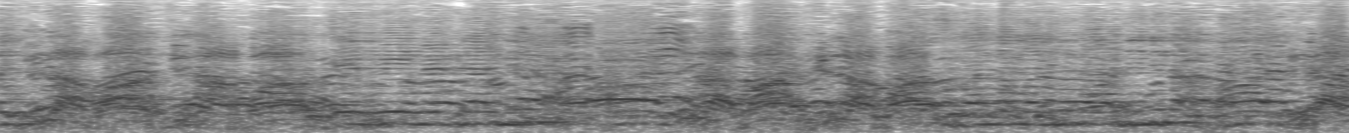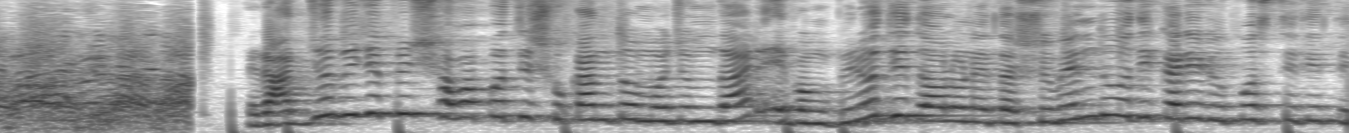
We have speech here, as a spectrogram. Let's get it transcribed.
जिंदाबाद जिंदाबाद जेपी नड्डा जिंदाबाद जिंदाबाद सुगंध मजूमदार जी जिंदाबाद जिंदाबाद जिंदाबाद রাজ্য বিজেপির সভাপতি সুকান্ত মজুমদার এবং বিরোধী দলনেতা শুভেন্দু অধিকারীর উপস্থিতিতে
